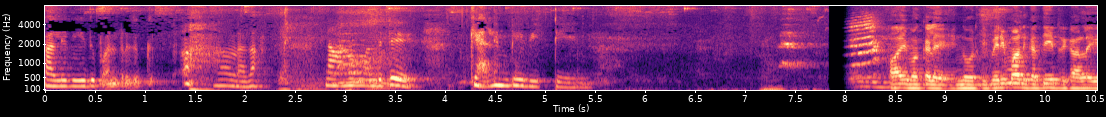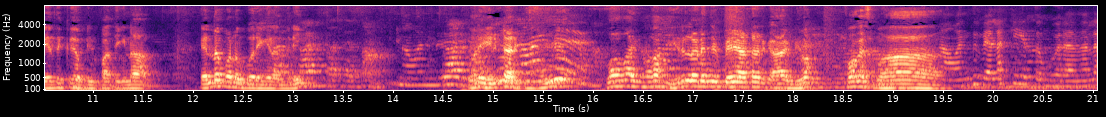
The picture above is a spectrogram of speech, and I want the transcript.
கழுவி இது பண்ணுறதுக்கு அவ்வளோதான் நானும் வந்துட்டு கிளம்பி விட்டேன். ஹாய் மக்களே எங்க ஒருத்தி பெரியமான் கத்திட்டு இருக்காள் எதுக்கு அப்படின்னு பாத்தீங்கன்னா என்ன பண்ண போறீங்க நந்தினி? நான் வந்து ஒரே இருட்டா இருக்கு. வா வா வா. இருளடைஞ்ச பேயாட்டம் இருக்கா. இப்படி வா. ஃபோக்கஸ் வா நான் வந்து விளக்கு போகிறேன் அதனால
